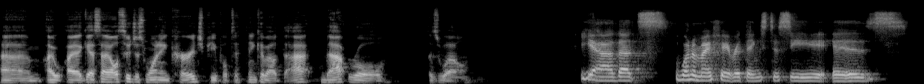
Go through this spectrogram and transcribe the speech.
um, I, I guess I also just want to encourage people to think about that that role as well. Yeah, that's one of my favorite things to see is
